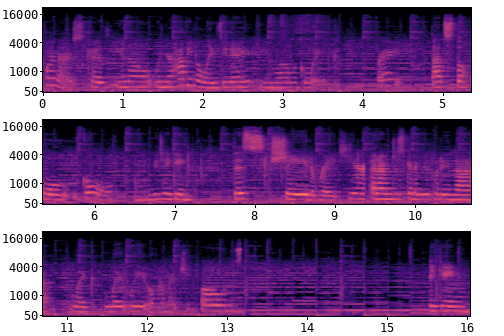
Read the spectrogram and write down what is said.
corners because you know when you're having a lazy day you want to look awake right? That's the whole goal. I'm gonna be taking this shade right here and I'm just gonna be putting that like lightly over my cheekbones. Taking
